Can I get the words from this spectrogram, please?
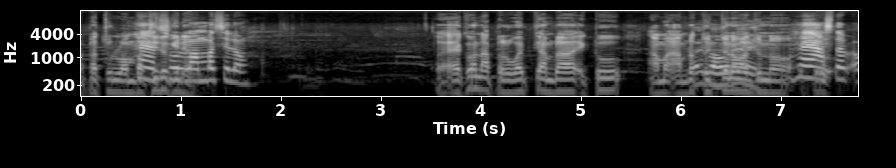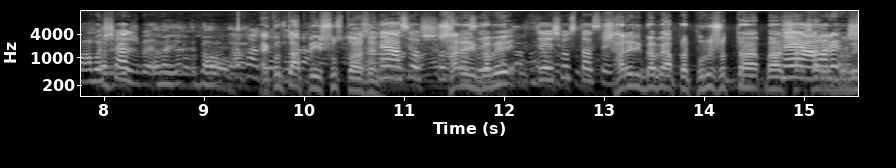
আপনার চুল লম্বা হ্যাঁ ছিল চুল লম্বা ছিল। এখন আপনার ওয়াইফকে আমরা একটু আমরা তথ্য নেওয়ার জন্য হ্যাঁ আসতে অবশ্যই আসবে। এখন তো আপনি সুস্থ আছেন। হ্যাঁ আছে। শারীরিকভাবে জি সুস্থ আছে। শারীরিকভাবে আপনার পুরুষত্বা বা হ্যাঁ, শারীরিকভাবে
